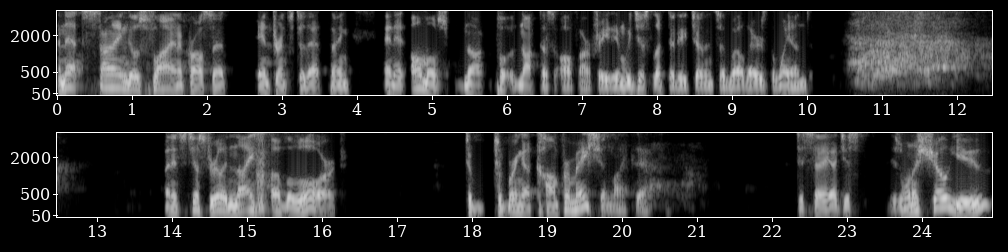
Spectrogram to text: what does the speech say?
and that sign goes flying across that entrance to that thing and it almost knocked, knocked us off our feet. And we just looked at each other and said, well, there's the wind. and it's just really nice of the Lord to, to bring a confirmation like that. To say, I just, just want to show you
